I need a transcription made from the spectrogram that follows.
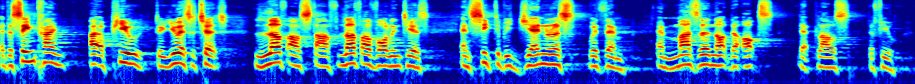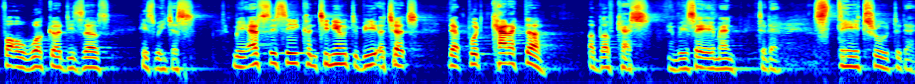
At the same time, I appeal to you as a church love our staff, love our volunteers, and seek to be generous with them and muzzle not the ox that plows the field, for a worker deserves his wages. May FCC continue to be a church that put character above cash. And we say amen to that. Stay true to that.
